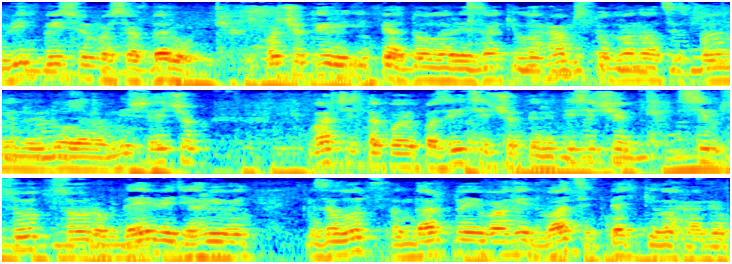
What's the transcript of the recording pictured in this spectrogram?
відписуємося, беру. По 4,5 долари за кілограм, 112,5 долара мішечок. Вартість такої позиції 4749 гривень. За лот стандартної ваги 25 кілограмів.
